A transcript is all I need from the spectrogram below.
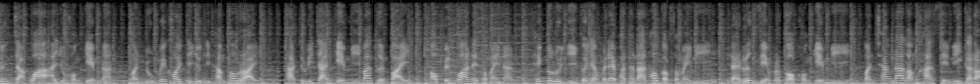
เนื่องจากว่าอายุของเกมนั้นมันดูไม่ค่อยจะยุติธรรมเท่าไหร่ หากจะวิจารณ์เกมนี้มากเกินไป เอาเป็นว่าในสมัยนั้น เทคโนโลยีก็ยังไม่ได้พัฒนาเท่ากับสมัยนี้ แต่เรื่องเสียงประกอบของเกมนี้ มันช่างน่าลำคาญเสียนี่กระไร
